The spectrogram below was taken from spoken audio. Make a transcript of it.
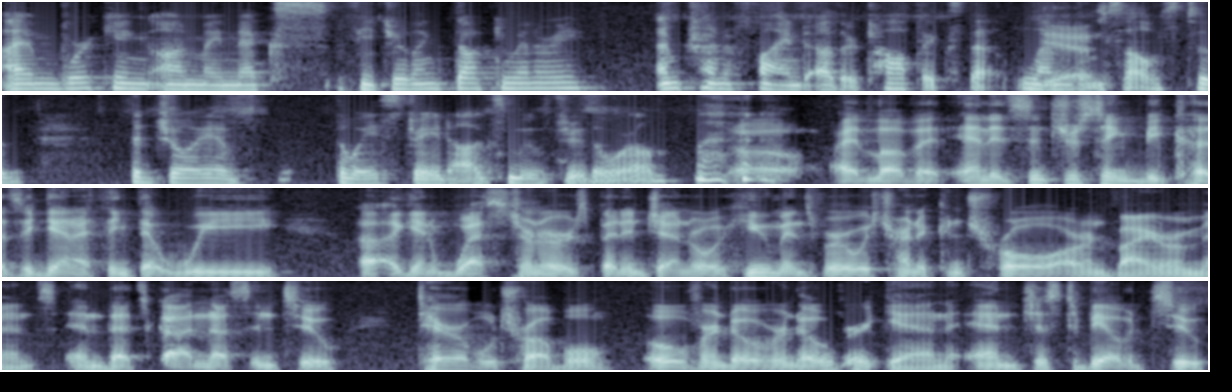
i'm working on my next feature-length documentary i'm trying to find other topics that lend yes. themselves to the joy of the way stray dogs move through the world oh I love it. And it's interesting because, again, I think that we, uh, again, Westerners, but in general, humans, we're always trying to control our environments. And that's gotten us into terrible trouble over and over and over again. And just to be able to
